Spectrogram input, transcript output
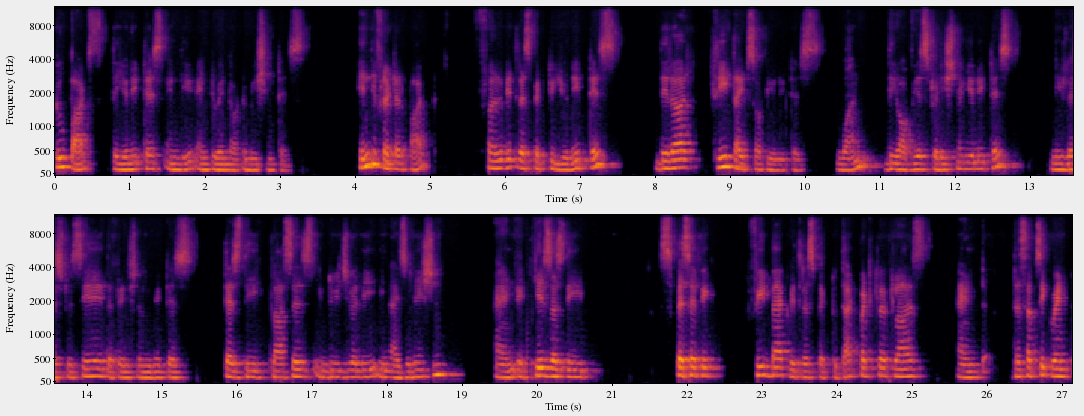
two parts, the unit test and the end-to-end -end automation tests. In the Flutter part, for, with respect to unit tests, there are three types of unit tests. One, the obvious traditional unit test. Needless to say, the traditional unit test test the classes individually in isolation and it gives us the specific feedback with respect to that particular class and the subsequent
